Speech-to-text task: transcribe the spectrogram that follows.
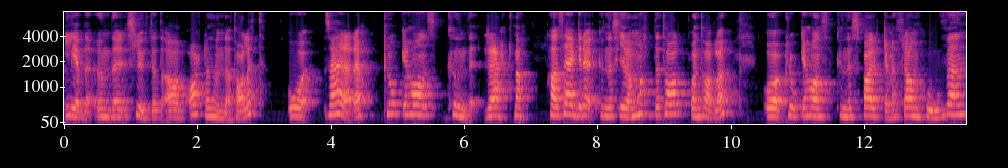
levde under slutet av 1800-talet. Och så här är det. Kloke Hans kunde räkna. Hans ägare kunde skriva mattetal på en tavla och kloka Hans kunde sparka med framhoven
